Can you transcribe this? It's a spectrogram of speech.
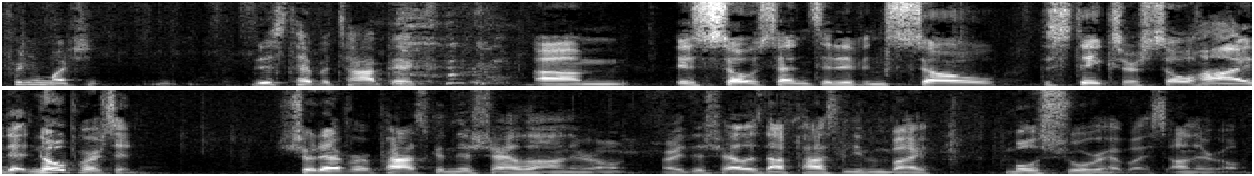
pretty much this type of topic um, is so sensitive and so the stakes are so high that no person should ever in this shaila on their own. Right? This shaila is not passed even by most shul rabbis on their own.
